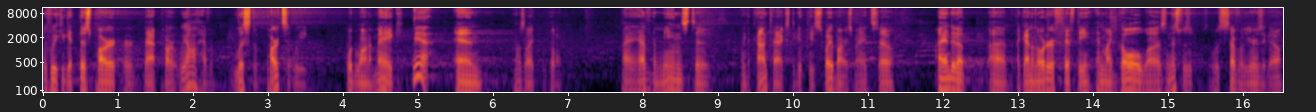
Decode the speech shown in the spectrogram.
if we could get this part or that part." We all have a list of parts that we would want to make, Yeah. And I was like, "Well, I have the means to and the contacts to get these sway bars made." So I ended up, uh, I got an order of 50, and my goal was, and this was was several years ago,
